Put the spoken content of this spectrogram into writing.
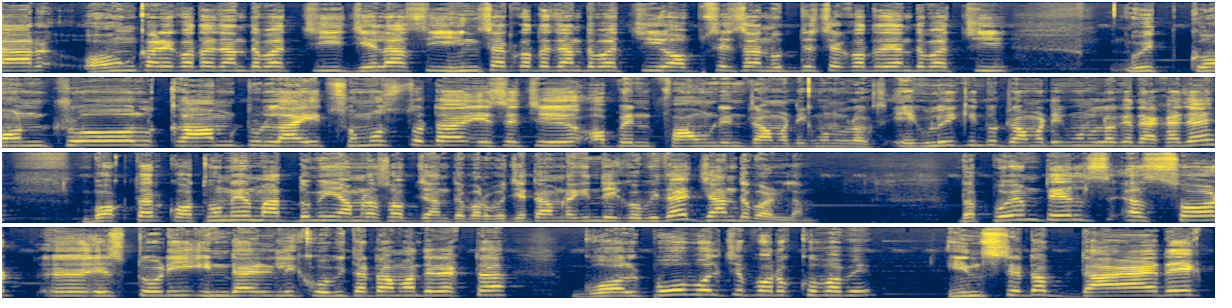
তার অহংকারের কথা জানতে পারছি জেলাসি হিংসার কথা জানতে পারছি অবসেশন উদ্দেশ্যের কথা জানতে পারছি। With control come to light সমস্তটা এসেছে often found in dramatic monologues এগুলোই কিন্তু ড্রামাটিক মনোলগে দেখা যায়। বক্তার কথনের মাধ্যমেই আমরা সব জানতে পারব, যেটা আমরা কিন্তু এই কবিতায় জানতে পারলাম। The poem tells a short story indirectly কবিতাটা আমাদের একটা গল্পও বলছে পরোক্ষভাবে। Instead of direct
